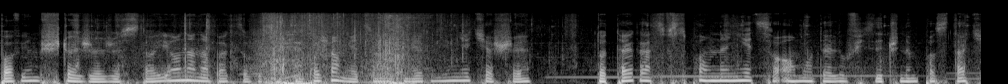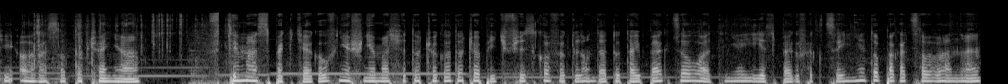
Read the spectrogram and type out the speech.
Powiem szczerze, że stoi ona na bardzo wysokim poziomie, co niezmiernie mnie cieszy. To teraz wspomnę nieco o modelu fizycznym postaci oraz otoczenia. W tym aspekcie również nie ma się do czego doczepić. Wszystko wygląda tutaj bardzo ładnie i jest perfekcyjnie dopracowane.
